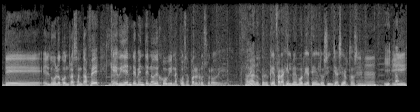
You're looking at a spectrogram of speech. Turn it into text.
del duelo contra Santa Fe, que evidentemente no dejó bien las cosas para el ruso Rodríguez. Claro, pero qué frágil memoria tienen los hinchas, ¿cierto? Sí. Y,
